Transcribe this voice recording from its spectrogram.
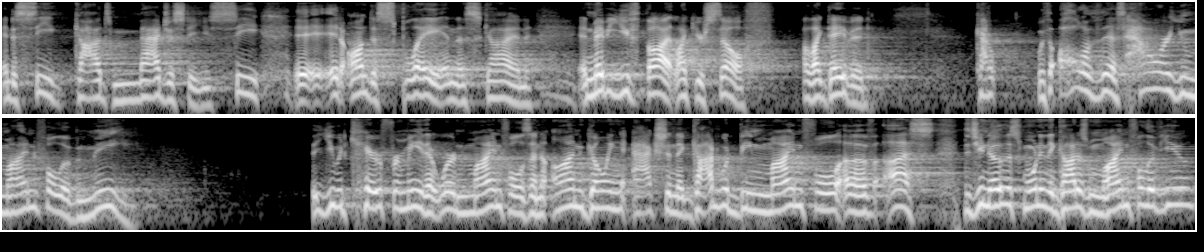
and to see God's majesty. You see it on display in the sky. And, and maybe you've thought, like yourself, uh, like David, God, with all of this, how are you mindful of me? That you would care for me. That word mindful is an ongoing action, that God would be mindful of us. Did you know this morning that God is mindful of you?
